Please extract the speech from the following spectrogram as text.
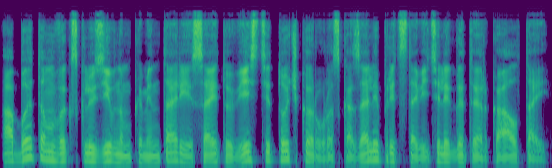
Об этом в эксклюзивном комментарии сайту вести.ру рассказали представители ГТРК «Алтай».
